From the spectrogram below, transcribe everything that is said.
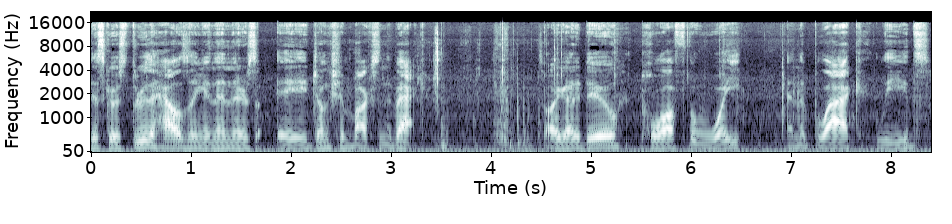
This goes through the housing and then there's a junction box in the back. So all you got to do, pull off the white and the black leads.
